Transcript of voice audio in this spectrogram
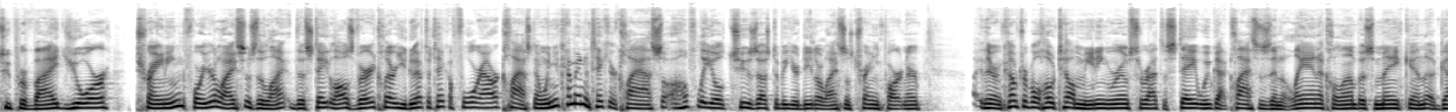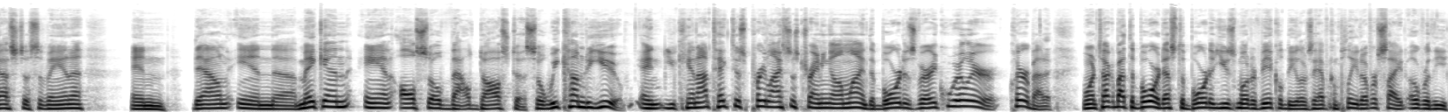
to provide your training for your license. The, li- the state law is very clear. You do have to take a four hour class. Now, when you come in and take your class, hopefully you'll choose us to be your dealer license training partner. They're in comfortable hotel meeting rooms throughout the state. We've got classes in Atlanta, Columbus, Macon, Augusta, Savannah, and down in uh, Macon and also Valdosta. So we come to you, and you cannot take this pre-license training online. The board is very clear clear about it. I want to talk about the board. That's the board of used motor vehicle dealers. They have complete oversight over the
